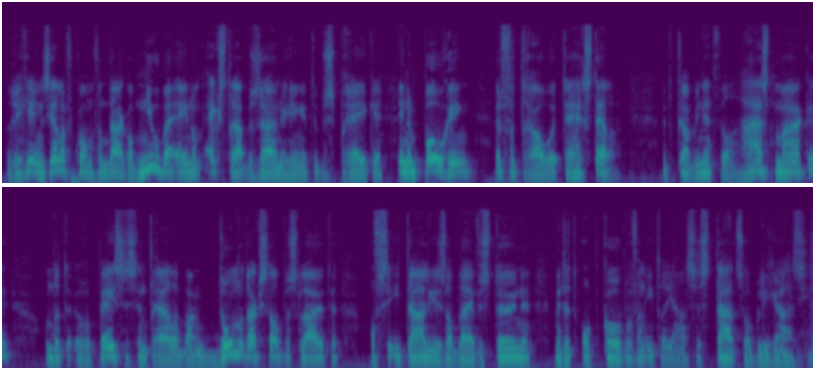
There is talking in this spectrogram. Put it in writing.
De regering zelf kwam vandaag opnieuw bijeen om extra bezuinigingen te bespreken... in een poging het vertrouwen te herstellen. Het kabinet wil haast maken omdat de Europese Centrale Bank donderdag zal besluiten... of ze Italië zal blijven steunen met het opkopen van Italiaanse staatsobligaties.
